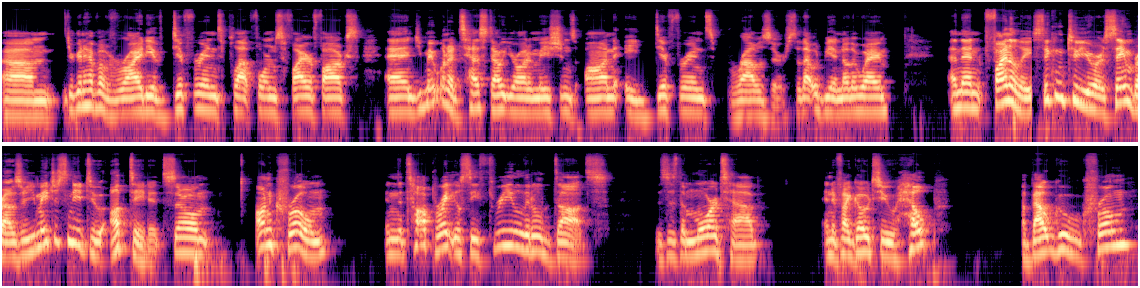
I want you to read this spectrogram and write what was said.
Um, you're going to have a variety of different platforms, Firefox, and you may want to test out your automations on a different browser. So that would be another way. And then finally, sticking to your same browser, you may just need to update it. So on Chrome, in the top right, you'll see three little dots. This is the More tab. And if I go to Help, About Google Chrome,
